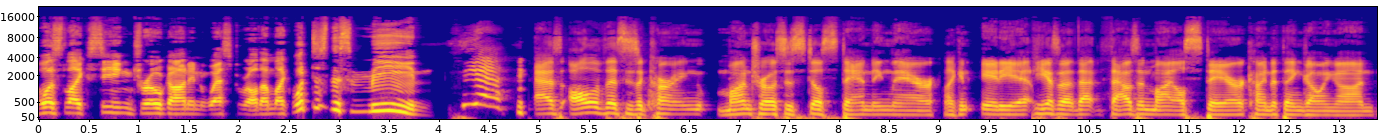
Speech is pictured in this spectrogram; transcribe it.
was like seeing Drogon in Westworld. I'm like, what does this mean? Yeah. As all of this is occurring, Montrose is still standing there like an idiot. He has a that thousand mile stare kind of thing going on.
